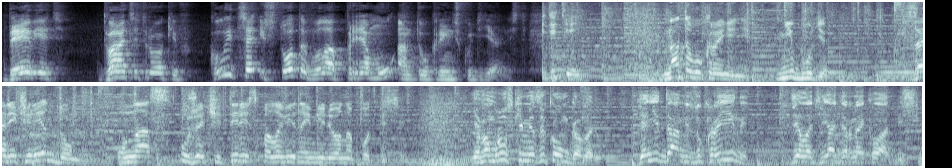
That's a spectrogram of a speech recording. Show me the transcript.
дев'ять, двадцять років, коли ця істота вела пряму антиукраїнську діяльність? детей. НАТО в Украине не будет. За референдум у нас уже 4,5 миллиона подписей. Я вам русским языком говорю. Я не дам из Украины делать ядерное кладбище.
